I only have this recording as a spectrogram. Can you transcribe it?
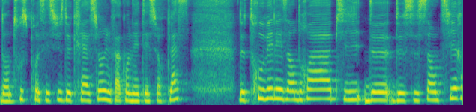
dans tout ce processus de création une fois qu'on était sur place, de trouver les endroits, puis de, de se sentir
